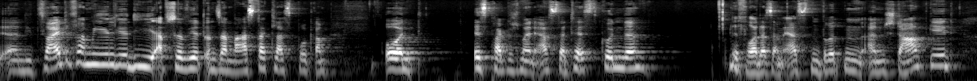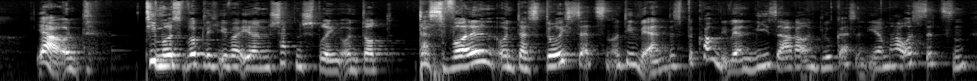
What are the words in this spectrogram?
äh, die zweite Familie, die absolviert unser Masterclass-Programm und ist praktisch mein erster Testkunde, bevor das am 1.3. an den Start geht. Ja, und die muss wirklich über ihren Schatten springen und dort das wollen und das durchsetzen und die werden das bekommen. Die werden wie Sarah und Lukas in ihrem Haus sitzen,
